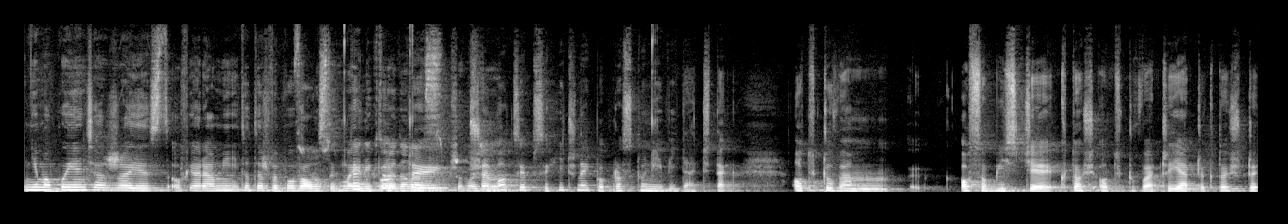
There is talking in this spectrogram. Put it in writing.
nie ma pojęcia, że jest ofiarami i to też wypływało z tych maili, tak, które do nas przychodziły. przemocy psychicznej po prostu nie widać, tak? Odczuwam e, osobiście, ktoś odczuwa, czy ja, czy ktoś, czy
